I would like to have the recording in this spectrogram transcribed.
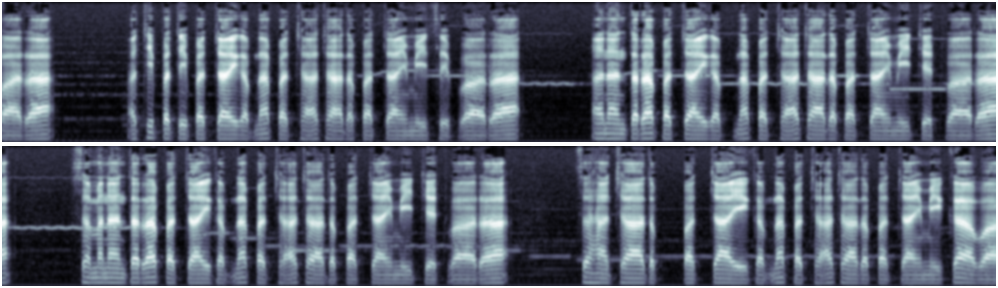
วาระ อธิปติปัจจัยกับนปัจฉาชาตปัจจัยมีสิบวาระ อนันตรปัจจัยกับนปัจฉาชาตปัจจัยมีเจ็ดวาระ สมนันตรปัจจัยกับนปัจฉาชาตปัจจัยมีเจ็ดวาระ สหชาตปัจจัยกับนปัจฉาชาตปัจจัยมีเก้าวา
